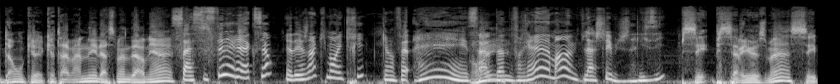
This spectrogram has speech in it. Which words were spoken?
Donc, euh, que tu avais amené la semaine dernière. Ça a suscité des réactions. Il y a des gens qui m'ont écrit, qui ont fait, hey, ça Ouais. donne vraiment envie de l'acheter. Puis allez-y. Puis sérieusement, c'est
